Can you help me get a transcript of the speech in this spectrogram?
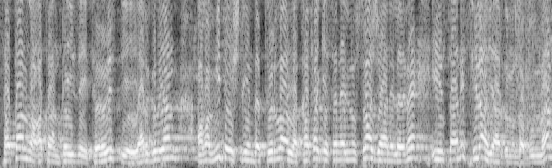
sapanla atan teyzeyi terörist diye yargılayan ama MİT eşliğinde tırlarla kafa kesen El Nusra canilerine insani silah yardımında bulunan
